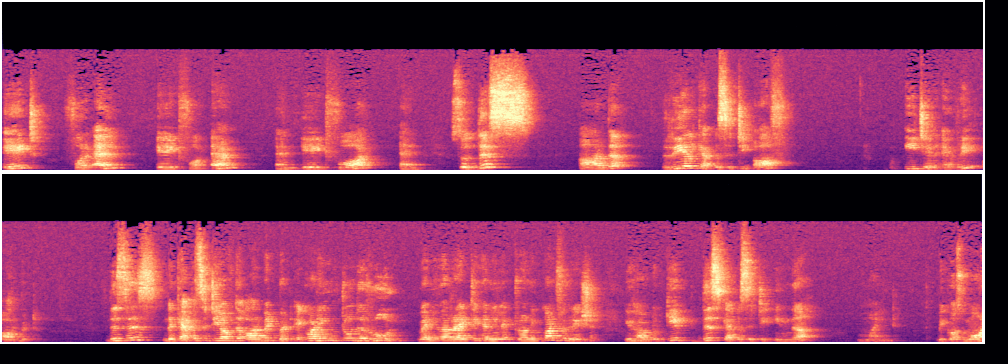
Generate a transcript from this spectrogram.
8 for L, 8 for M and 8 for N. So this are the real capacity of each and every orbit. This is the capacity of the orbit but according to the rule when you are writing an electronic configuration you have to keep this capacity in the mind because more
